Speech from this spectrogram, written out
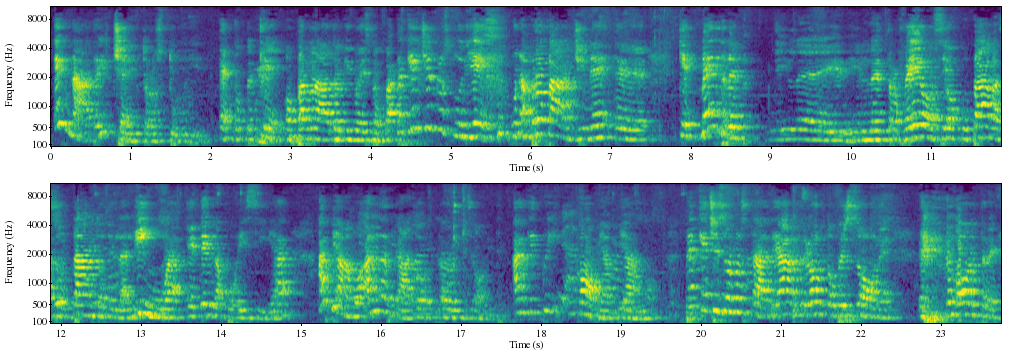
è nato il centro studi Ecco perché ho parlato di questo qua, perché il centro studi è una propaggine eh, che mentre il, il, trofeo si occupava soltanto della lingua e della poesia, abbiamo allargato l'orizzonte. Anche qui come abbiamo? Perché ci sono state altre otto persone oltre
